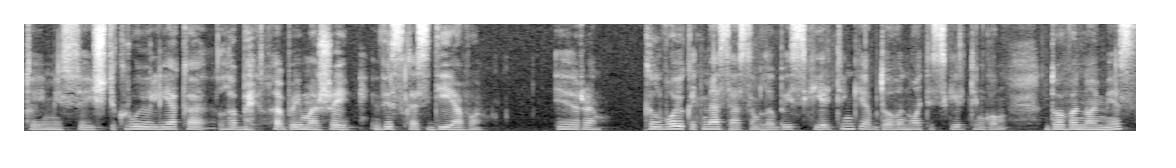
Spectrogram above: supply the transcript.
toj misijoje iš tikrųjų lieka labai labai mažai viskas Dievo. Ir galvoju, kad mes esam labai skirtingi, apdovanoti skirtingom dovanomis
